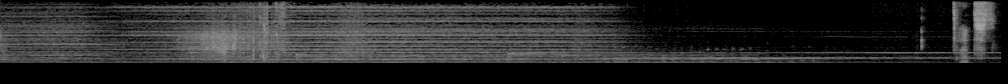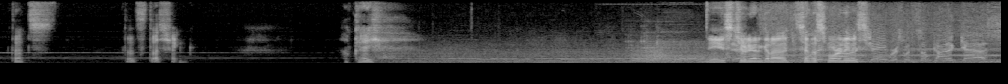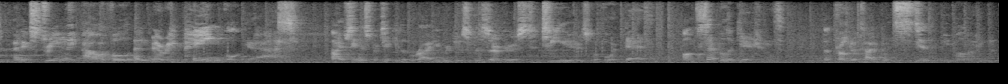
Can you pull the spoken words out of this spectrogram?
That's that's that's touching. Okay. Is Julian gonna send us more enemies? Chambers with some kind of gas. An extremely powerful and very painful gas. I've seen this particular variety reduce berserkers to tears before death. On several occasions, the prototype would still be mine.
